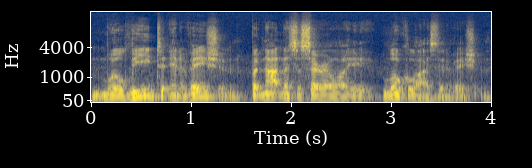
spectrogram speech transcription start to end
will lead to innovation, but not necessarily localized innovation.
